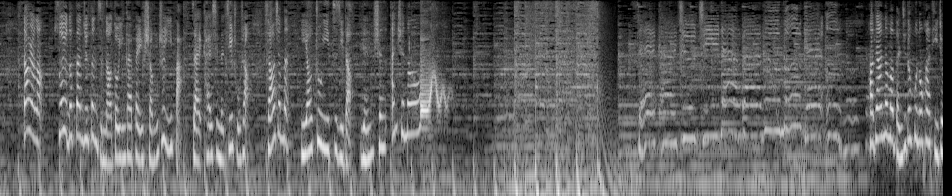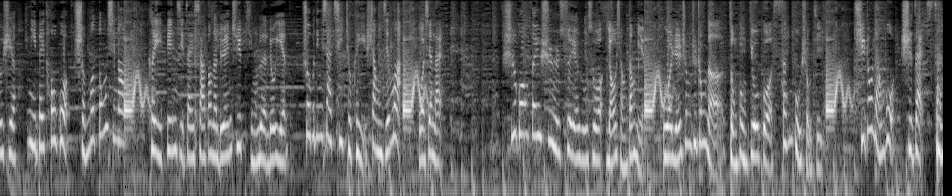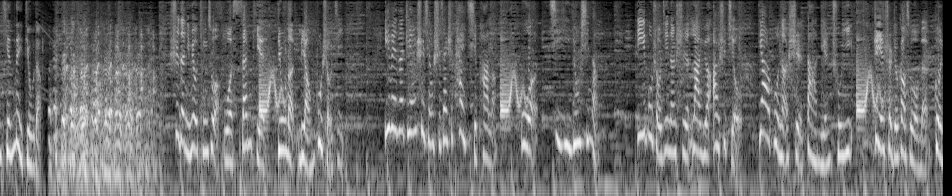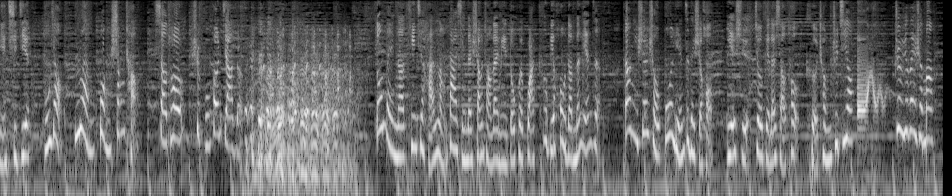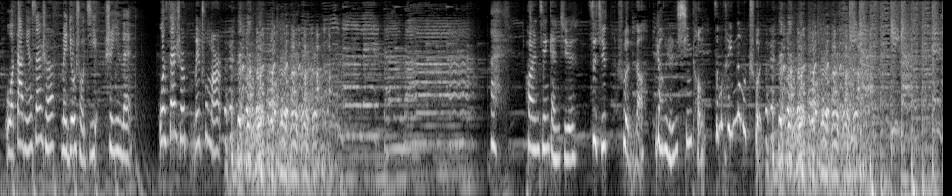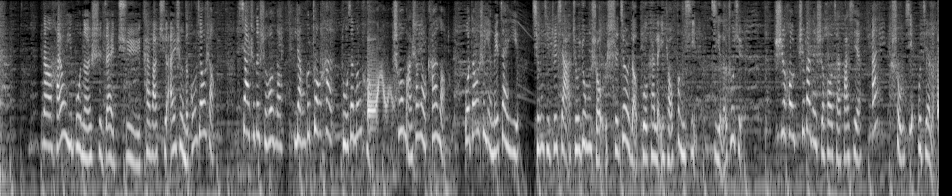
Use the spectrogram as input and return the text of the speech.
当然了。所有的犯罪分子呢，都应该被绳之以法。在开心的基础上，小姐们也要注意自己的人身安全哦。好的，那么本期的互动话题就是你被偷过什么东西呢？可以编辑在下方的留言区评论留言，说不定下期就可以上节目了。我先来。时光飞逝，岁月如梭。遥想当年，我人生之中呢，总共丢过三部手机，其中两部是在三天内丢的。是的，你没有听错，我三天丢了两部手机，因为呢这件事情实在是太奇葩了，我记忆犹新呢。第一部手机呢是腊月二十九。第二部呢是大年初一，这件事就告诉我们，过年期间不要乱逛商场，小偷是不放假的。东北呢天气寒冷，大型的商场外面都会挂特别厚的门帘子，当你伸手拨帘子的时候，也许就给了小偷可乘之机哦。至于为什么我大年三十没丢手机，是因为我三十没出门。哎忽然间感觉自己蠢的让人心疼，怎么可以那么蠢？那还有一部呢，是在去开发区安盛的公交上，下车的时候呢，两个壮汉堵在门口，车马上要开了，我当时也没在意，情急之下就用手使劲的拨开了一条缝隙，挤了出去。事后吃饭的时候才发现，哎，手机不见了。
